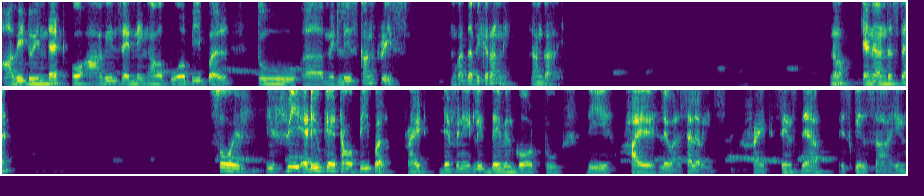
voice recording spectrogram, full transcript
are we doing that or are we sending our poor people to uh, middle east countries මොකක්ද අපි කරන්නේ ලංකාවේ no can you understand So if if we educate our people right definitely they will go to the high level salaries right since their skills are in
